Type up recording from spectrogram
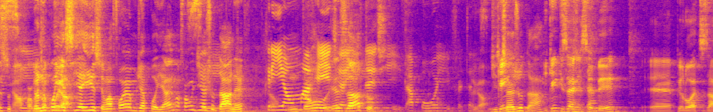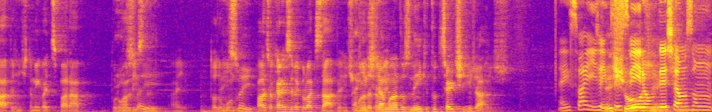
isso, É uma eu de não conhecia isso. É uma forma de apoiar e uma forma de Sim. ajudar, né? Cria uma Então, rede exato. aí, né, de apoio e fortalecimento. Legal. De Quem- te ajudar. E quem quiser Ajudar. receber é, pelo WhatsApp, a gente também vai disparar por uma Isso lista. aí. Todo É mundo isso aí. fala assim, eu quero receber pelo WhatsApp, a gente A manda gente já também. manda os links tudo certinho já. Isso. É isso aí, gente. Fechou, Vocês viram? gente. Deixamos um,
